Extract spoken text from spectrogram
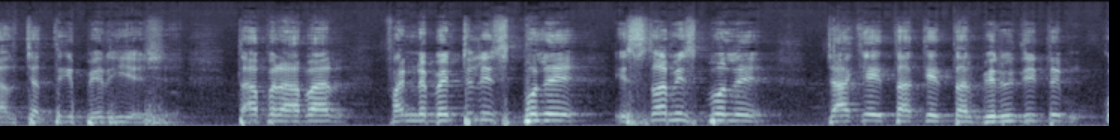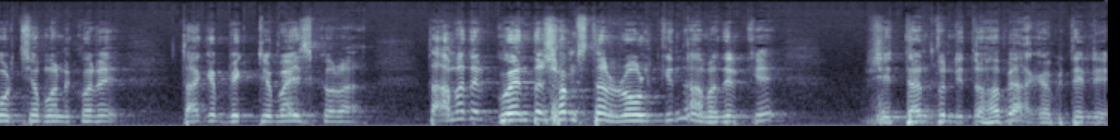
কালচার থেকে বের হয়ে এসে, তারপরে আবার ফান্ডামেন্টালিস্ট বলে ইসলামিস্ট বলে, যাকে তাকে তার বিরোধিতা করছে মনে করে, তাকে ভিক্টিমাইজ করা। তা আমাদের গোয়েন্দা সংস্থার রোল কিন্তু আমাদেরকে সিদ্ধান্ত নিতে হবে আগামী দিনে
